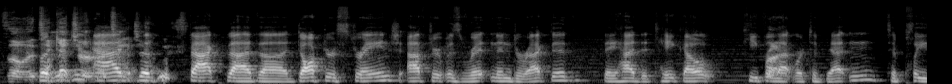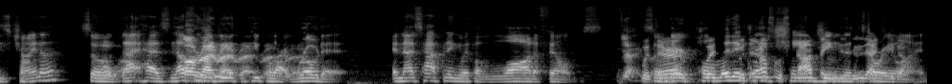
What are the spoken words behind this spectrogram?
So it's But to let me add attention. the fact that uh, Doctor Strange, after it was written and directed, they had to take out people Right. that were Tibetan to please China. So Oh, wow. that has oh, nothing right, to do right, with the people right, that right. wrote it. And that's happening with a lot of films. yeah, But so they're- they're but- but they're politically changing the do that, too, though. storyline.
